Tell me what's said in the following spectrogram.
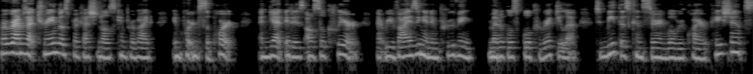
Programs that train those professionals can provide important support, and yet it is also clear that revising and improving medical school curricula to meet this concern will require patience,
